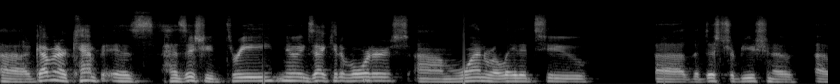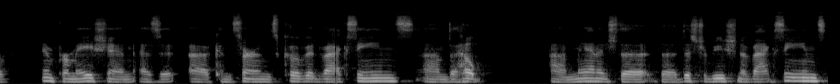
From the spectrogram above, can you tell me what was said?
uh, Governor Kemp is has issued three new executive orders. Um, one related to uh, the distribution of, of information as it uh, concerns COVID vaccines um, to help uh, manage the, the distribution of vaccines.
